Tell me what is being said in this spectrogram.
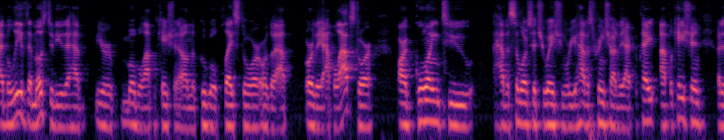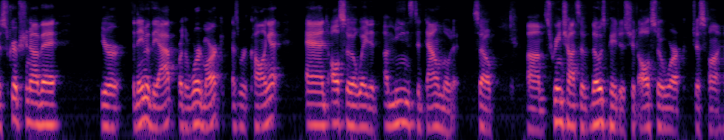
I believe that most of you that have your mobile application on the Google Play Store or the app or the Apple App Store are going to have a similar situation where you have a screenshot of the applica- application, a description of it, your the name of the app or the word mark as we're calling it, and also a way to a means to download it. So um, screenshots of those pages should also work just fine.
